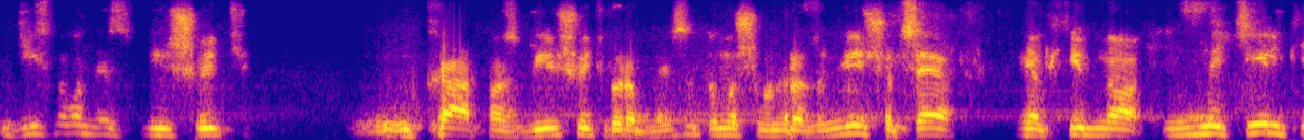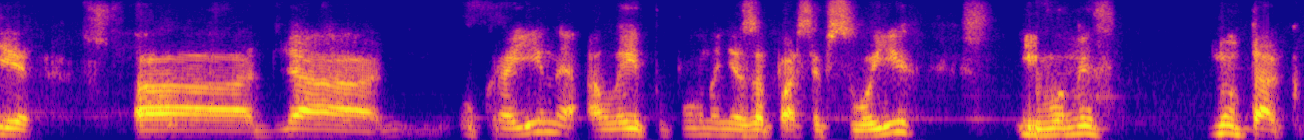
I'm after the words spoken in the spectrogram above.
дійсно вони збільшують кратно збільшують виробництво, тому що вони розуміють, що це необхідно не тільки а, для України, але й поповнення запасів своїх, і вони ну так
